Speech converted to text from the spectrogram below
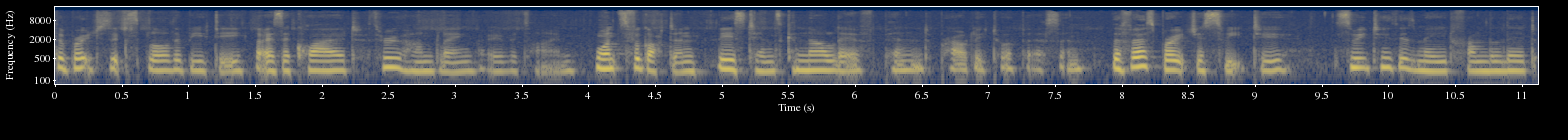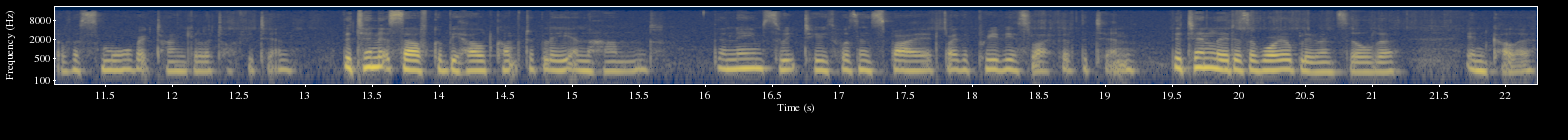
The brooches explore the beauty that is acquired through handling over time. Once forgotten, these tins can now live pinned proudly to a person. The first brooch is Sweet Tooth. Sweet Tooth is made from the lid of a small rectangular toffee tin. The tin itself could be held comfortably in the hand. The name Sweet Tooth was inspired by the previous life of the tin. The tin lid is a royal blue and silver in colour.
